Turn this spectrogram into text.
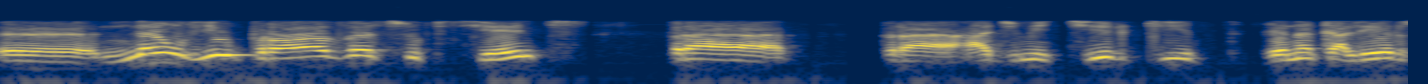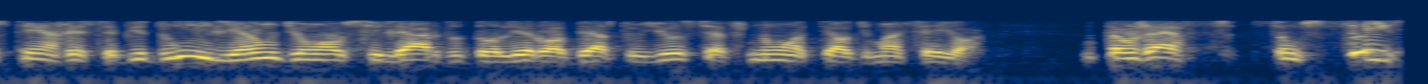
uh, não viu provas suficientes para admitir que Renan Calheiros tenha recebido um milhão de um auxiliar do doleiro Alberto Youssef num hotel de Maceió. Então já é, são seis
